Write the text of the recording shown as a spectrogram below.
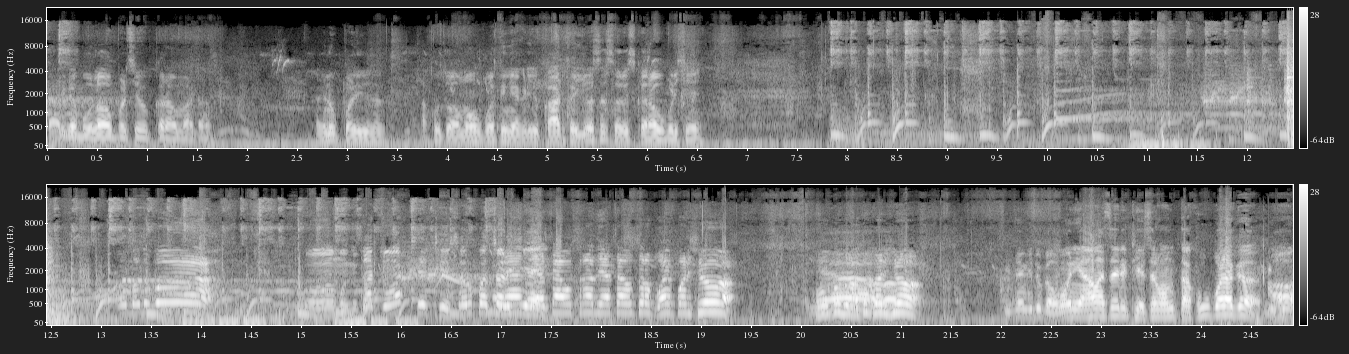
કારીગર બોલાવવો પડશે કરવા માટે. એનું પડ્યું છે. આખું તો આમાં ઉપરથી નીકળી કાટ થઈ ગયો છે સર્વિસ કરાવવું પડશે. ઓ મનુભા! ઓ, છે, ઠેસર ઉપર ચડી ગયા. દેતા ઉતરો દેતા ઉતરો ભય પડશો. ખોટું કરશો. સીઝન કીધું ગવાની આવે છે ઠેસરમાં હું તકવું પડે કે? હા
